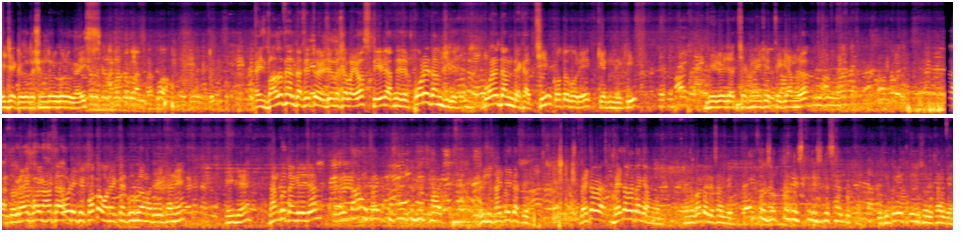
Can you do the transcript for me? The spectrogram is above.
এই যে একটা কত সুন্দর গরু গাইস ভালো ফেলতেছে তো, এর জন্য সবাই অস্থির। আপনাদের পরে দাম জিজ্ঞেস পরে দাম দেখাচ্ছি, কত করে, কেমনে কি। বের হয়ে যাচ্ছে এখন এসে থেকে আমরা। কত বড় একটা গরু আমাদের এখানে। এই যে দাম কত আঙ্কেল এটা দুইশো ষাট। বেচা বেচা বেচা কেমন? মানে কত হলে ছাড়বেন দুইশো তিরিশ তিরিশ হলে ছাড়বেন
